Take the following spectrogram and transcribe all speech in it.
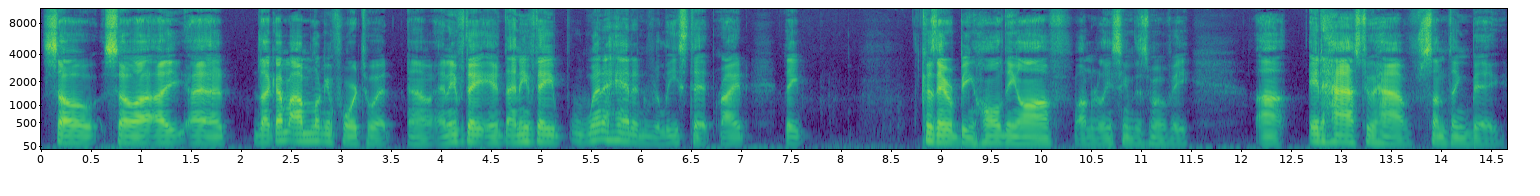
So so I, I like I'm I'm looking forward to it. Uh, and if they and if they went ahead and released it, right? They because they were being holding off on releasing this movie. Uh, it has to have something big,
